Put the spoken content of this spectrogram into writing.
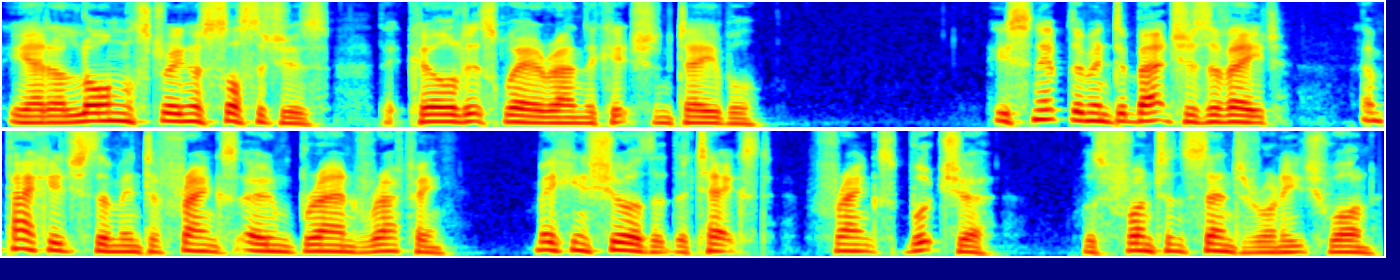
he had a long string of sausages that curled its way around the kitchen table. He snipped them into batches of eight and packaged them into Frank's own brand wrapping, making sure that the text, Frank's Butcher, was front and centre on each one.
